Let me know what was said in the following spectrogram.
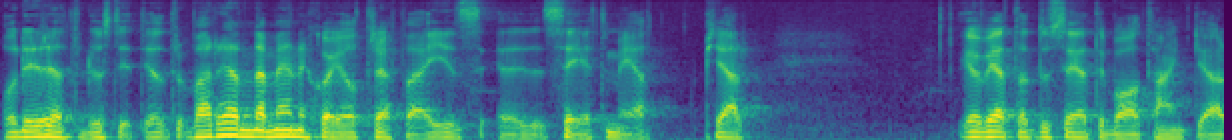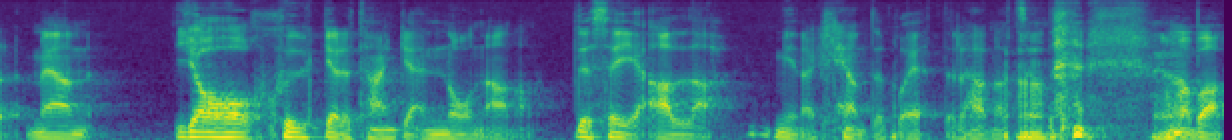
Och det är rätt lustigt. Jag tror, varenda människa jag träffar säger till mig att Pierre, jag vet att du säger att det är bara tankar, men jag har sjukare tankar än någon annan. Det säger alla mina klienter på ett eller annat ja. sätt. Ja. Och man bara,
